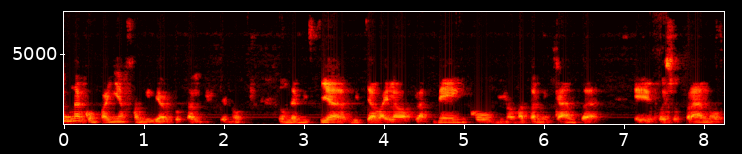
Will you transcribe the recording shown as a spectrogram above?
una compañía familiar totalmente, ¿no? Donde mis tías, mi tía bailaba flamenco, mi mamá también canta, eh, fue soprano.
